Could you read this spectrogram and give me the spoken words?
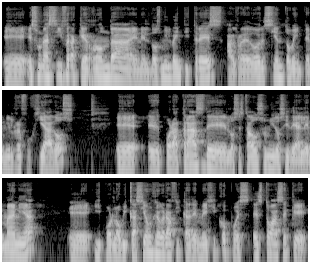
Eh, es una cifra que ronda en el 2023 alrededor de 120 mil refugiados, eh, por atrás de los Estados Unidos y de Alemania, y por la ubicación geográfica de México, pues esto hace que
